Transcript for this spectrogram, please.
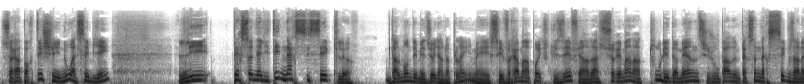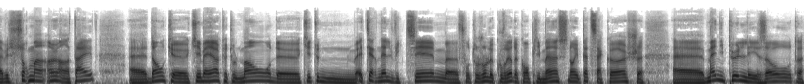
se rapporter chez nous assez bien, les personnalités narcissiques, là, dans le monde des médias, il y en a plein, mais c'est vraiment pas exclusif. Il y en a assurément dans tous les domaines. Si je vous parle d'une personne narcissique, vous en avez sûrement un en tête. Euh, donc, euh, qui est meilleur que tout le monde, euh, qui est une éternelle victime. faut toujours le couvrir de compliments, sinon il pète sa coche, manipule les autres.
